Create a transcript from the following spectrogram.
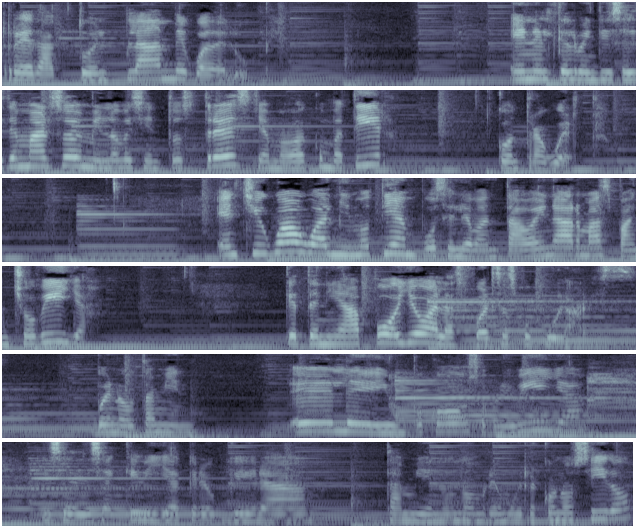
redactó el Plan de Guadalupe, en el que el 26 de marzo de 1903 llamaba a combatir contra Huerta. En Chihuahua al mismo tiempo se levantaba en armas Pancho Villa, que tenía apoyo a las fuerzas populares. Bueno, también eh, leí un poco sobre Villa y se decía que Villa creo que era también un hombre muy reconocido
